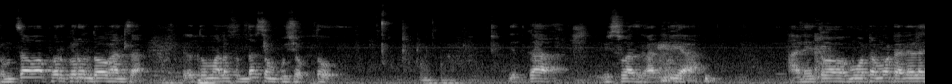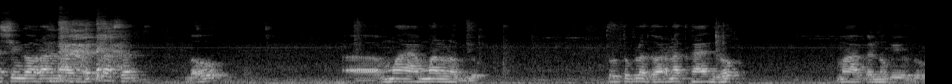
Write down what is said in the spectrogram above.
तुमचा वापर करून दोघांचा तो तुम्हाला सुद्धा संपू शकतो. इतका विश्वासघाती या. आणि तो मोठा मोठ्याला शिंगावर अंगावर घेतला असेल. भाऊ मा मला नको घेऊ. तू तुपला धोरणात खायला झोप. माझ्याकडे नको येऊ तू.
